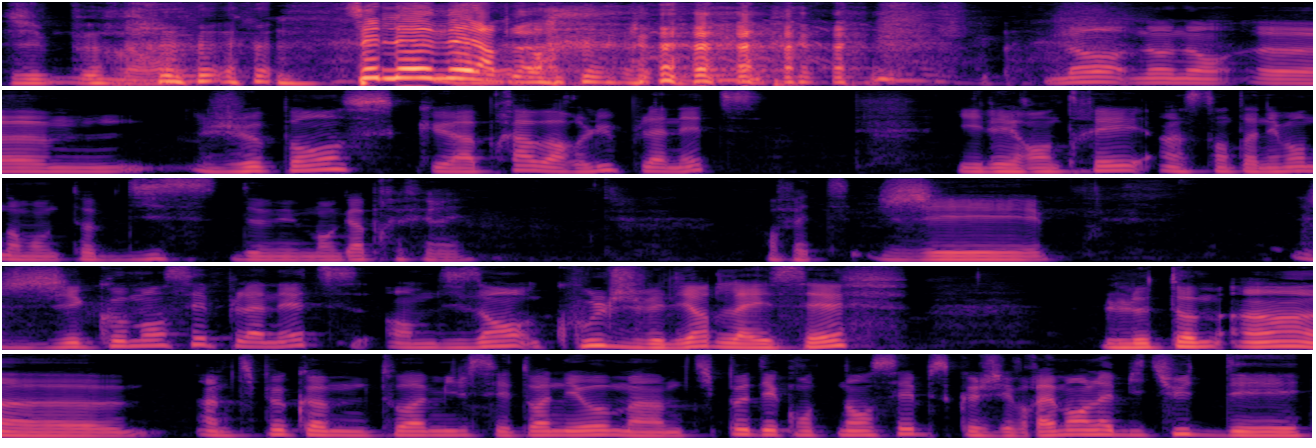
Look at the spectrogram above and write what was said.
j'ai peur. C'est de la merde Non, non, non. euh, je pense qu'après avoir lu Planète, il est rentré instantanément dans mon top 10 de mes mangas préférés. En fait, j'ai commencé Planète en me disant cool, je vais lire de la SF. Le tome 1, euh, un petit peu comme toi, Mils, et toi, Néo, m'a un petit peu décontenancé parce que j'ai vraiment l'habitude des,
